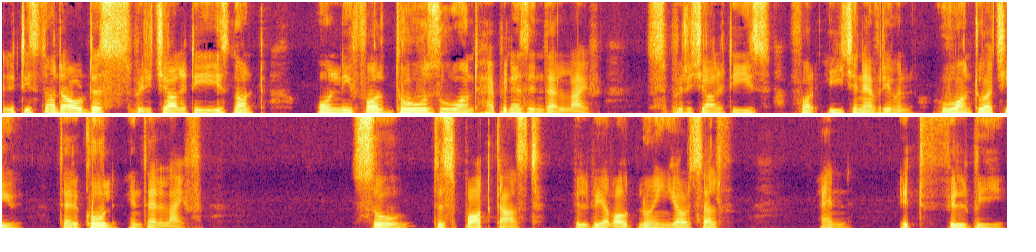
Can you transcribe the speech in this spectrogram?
it is not about the spirituality is not only for those who want happiness in their life. Spirituality is for each and everyone who want to achieve their goal in their life. So this podcast will be about knowing yourself and it will be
